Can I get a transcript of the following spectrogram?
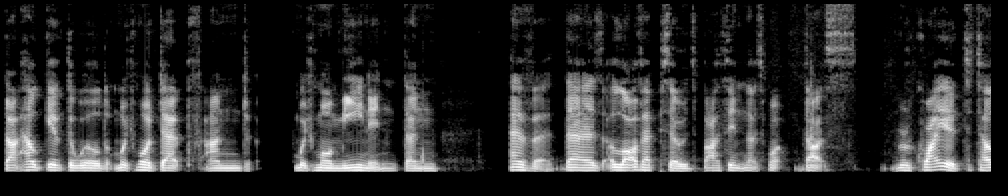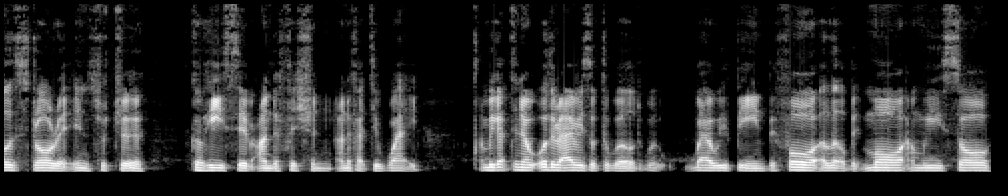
that help give the world much more depth and much more meaning than ever. There's a lot of episodes, but I think that's what that's required to tell a story in such a cohesive and efficient and effective way. And we get to know other areas of the world where we've been before a little bit more, and we saw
